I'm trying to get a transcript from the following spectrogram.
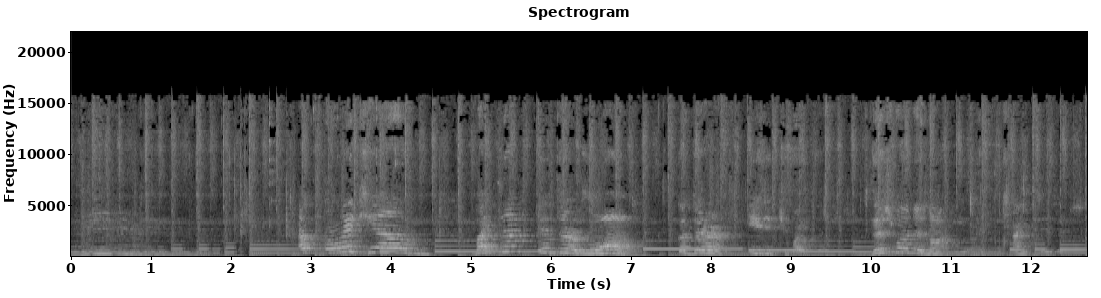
mm, I bite them if they're long, because they're easy to bite them. This one is not easy. I need scissors.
